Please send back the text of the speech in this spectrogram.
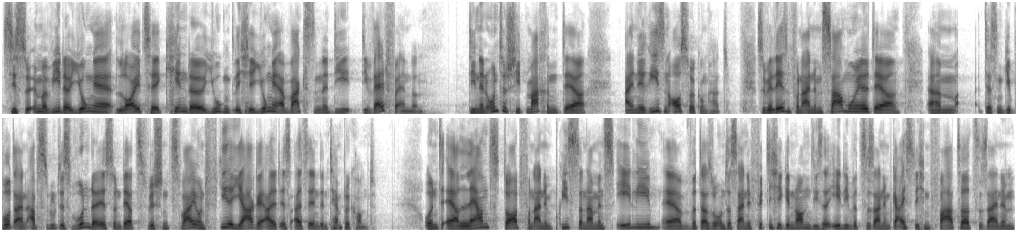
siehst du immer wieder junge Leute, Kinder, Jugendliche, junge Erwachsene, die die Welt verändern, die einen Unterschied machen, der eine riesen Auswirkung hat. So wir lesen von einem Samuel, der ähm, dessen Geburt ein absolutes Wunder ist und der zwischen zwei und vier Jahre alt ist, als er in den Tempel kommt. Und er lernt dort von einem Priester namens Eli. Er wird also unter seine Fittiche genommen. Dieser Eli wird zu seinem geistlichen Vater, zu seinem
